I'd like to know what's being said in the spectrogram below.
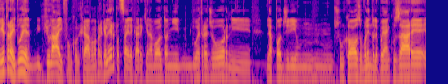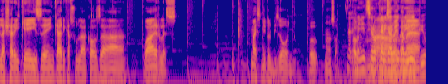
io tra i due più l'iPhone col cavo. Ma perché le AirPods, sai, le carichi una volta ogni 2-3 giorni. Le appoggi lì un- sul coso. Volendo le puoi anche usare e lasciare il case in carica sulla cosa wireless. Mai sentito il bisogno. Boh, non lo so. Eh, Vabbè. iniziano ma a caricare di più.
